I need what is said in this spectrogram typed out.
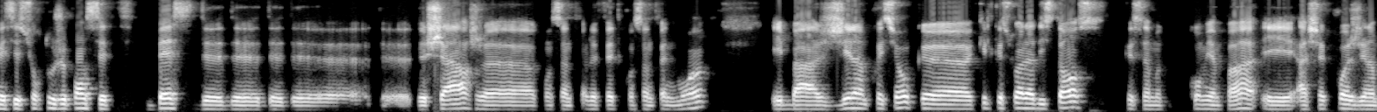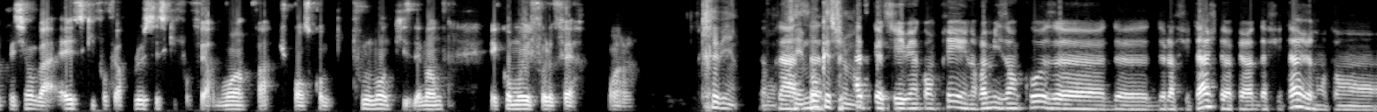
mais c'est surtout, je pense, cette baisse de, de, de, de, de charge, euh, le fait qu'on s'entraîne moins. Et bah, j'ai l'impression que, quelle que soit la distance, que ça me convient pas. Et à chaque fois, j'ai l'impression, bah, est-ce qu'il faut faire plus, est-ce qu'il faut faire moins? Enfin, je pense comme tout le monde qui se demande et comment il faut le faire. Voilà. Très bien. C'est un bon questionnement. Est-ce que si j'ai bien compris, une remise en cause euh, de, de l'affûtage, de la période d'affûtage dont on,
